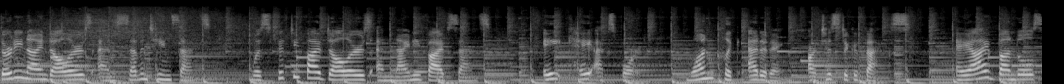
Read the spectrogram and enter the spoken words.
$39.17 was $55.95. 8K export, one-click editing, artistic effects. AI bundles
